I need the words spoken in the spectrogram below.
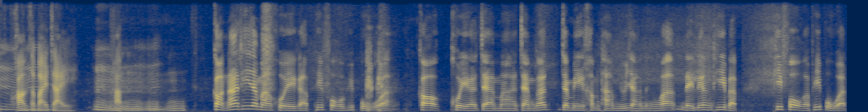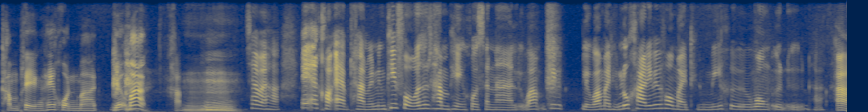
อืมความสบายใจอืมครับอืมอืมอืมก่อนหน้าที่จะมาคุยกับพี่โฟพี่ปู่อะ ก็คุยกับแจมมาแจมก็จะมีคำถามอยู่อย่างหนึ่งว่าในเรื่องที่แบบพี่โฟกับพี่ปู่อะทำเพลงให้คนมาเยอะมากครับอือืมมใช่ไหมคะเอ๊ะขอแอบถามนิดนึงพี่โฟก็คือทำเพลงโฆษณาหรือว่าพี่หรือว่าหมายถึงลูกค้าที่พี่โฟหมายถึงนี่คือวงอื่นๆค่ะอ่า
